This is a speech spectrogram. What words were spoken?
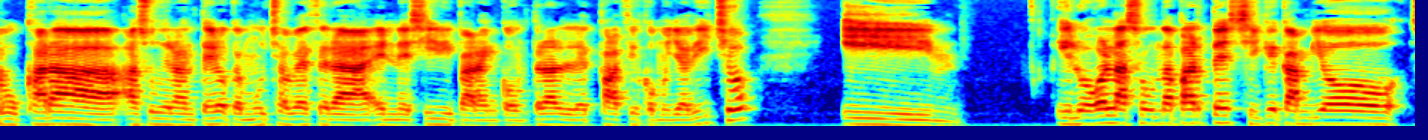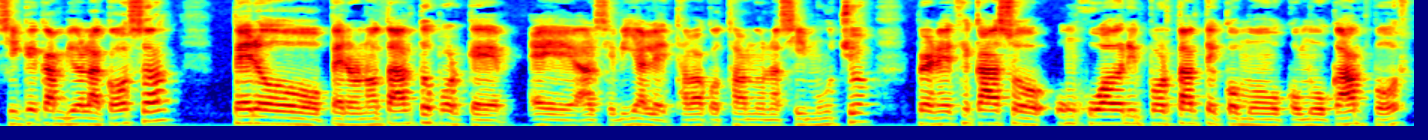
buscar a, su delantero que muchas veces era el Nesiri para encontrar el espacio como ya he dicho y, y luego en la segunda parte sí que cambió, sí que cambió la cosa, pero, pero no tanto porque eh, al Sevilla le estaba costando aún así mucho. Pero en este caso, un jugador importante como, como Campos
